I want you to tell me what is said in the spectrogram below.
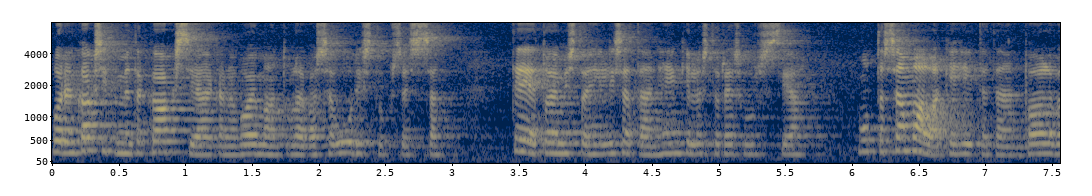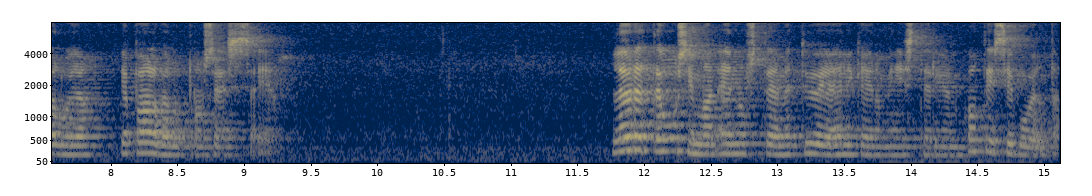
Vuoden 2022 aikana voimaan tulevassa uudistuksessa TE-toimistoihin lisätään henkilöstöresurssia mutta samalla kehitetään palveluja ja palveluprosesseja. Löydätte uusimman ennusteemme työ- ja elinkeinoministeriön kotisivuilta.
